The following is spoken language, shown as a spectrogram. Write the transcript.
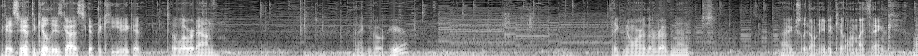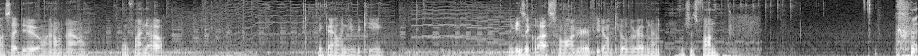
Okay, so you have to kill these guys to get the key to get to lower down. And I can go over here. Ignore the Revenant. I actually don't need to kill him, I think. Unless I do, I don't know. We'll find out. I think I only need the key. The music lasts longer if you don't kill the Revenant, which is fun.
